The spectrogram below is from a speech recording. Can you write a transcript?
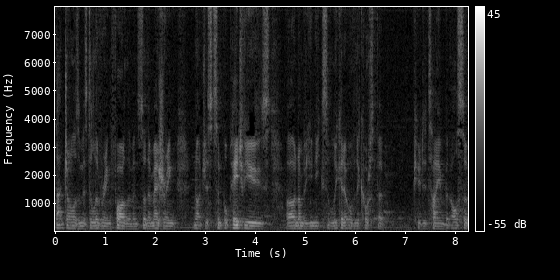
that journalism is delivering for them. And so they're measuring not just simple page views or number of uniques that look at it over the course of a period of time, but also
